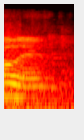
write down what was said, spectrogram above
Golem!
